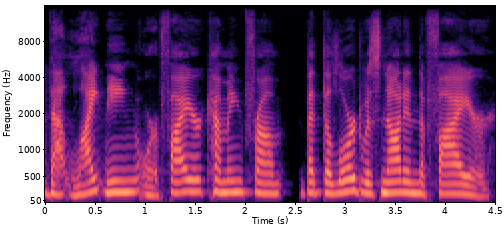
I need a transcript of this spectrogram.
that lightning or fire coming from, but the Lord was not in the fire.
